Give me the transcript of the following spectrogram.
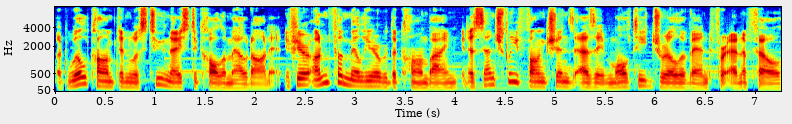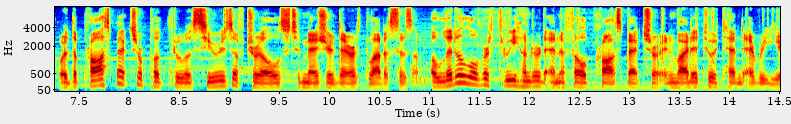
but Will Compton was too nice to call him out on it. If you're unfamiliar with the combine, it essentially functions as a multi drill event for NFL where the prospects are put through a series of drills to measure their athleticism. A little over 300 NFL prospects are invited to attend every year,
